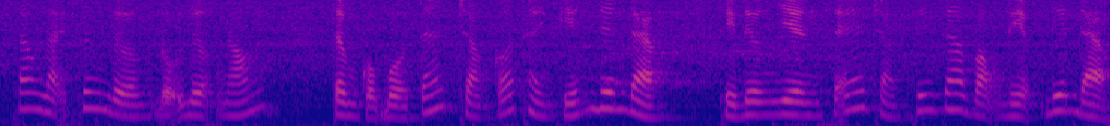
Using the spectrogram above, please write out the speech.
Sao lại xưng lường độ lượng nó? Tâm của Bồ Tát chẳng có thành kiến điên đảo, Thì đương nhiên sẽ chẳng sinh ra vọng niệm điên đảo.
